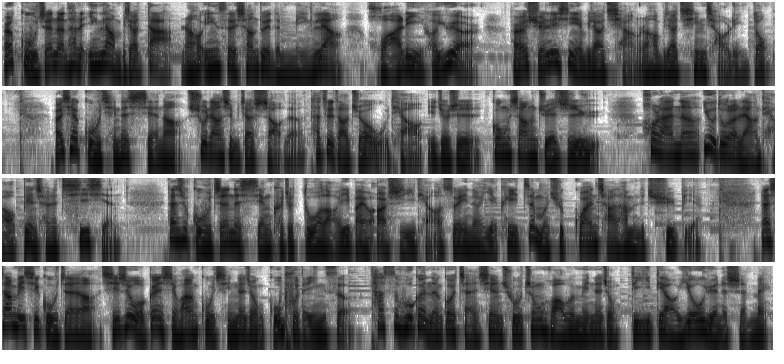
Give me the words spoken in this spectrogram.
而古筝呢，它的音量比较大，然后音色相对的明亮、华丽和悦耳，而旋律性也比较强，然后比较轻巧灵动。而且古琴的弦呢数量是比较少的，它最早只有五条，也就是宫商角徵羽。后来呢又多了两条，变成了七弦。但是古筝的弦可就多了，一般有二十一条，所以呢也可以这么去观察它们的区别。那相比起古筝啊，其实我更喜欢古琴那种古朴的音色，它似乎更能够展现出中华文明那种低调悠远的审美。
